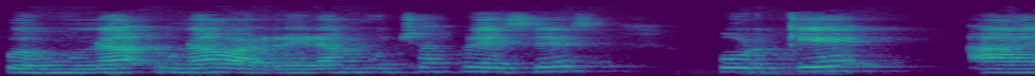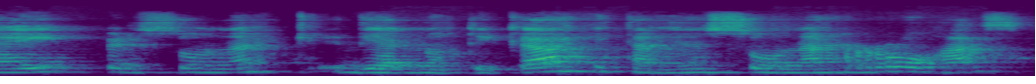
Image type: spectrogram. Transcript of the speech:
pues una, una barrera muchas veces porque hay personas diagnosticadas que están en zonas rojas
